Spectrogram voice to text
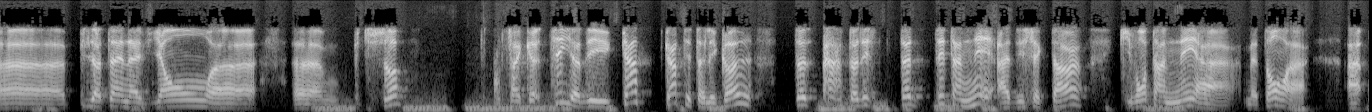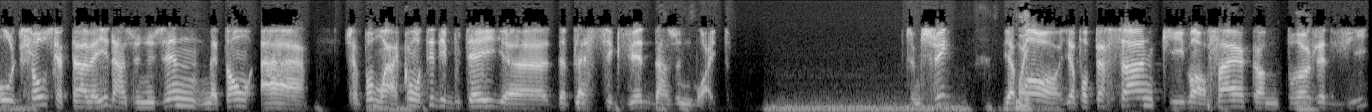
euh, piloter un avion, euh, euh, puis tout ça. Fait que, tu sais, il y a des... Quand, quand tu es à l'école, t'es amené à des secteurs qui vont t'amener à, mettons, à, à autre chose que de travailler dans une usine, mettons, à, je sais pas moi, à compter des bouteilles euh, de plastique vide dans une boîte. Tu me suis? Il n'y a, Oui. pas- y a pas personne qui va faire comme projet de vie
